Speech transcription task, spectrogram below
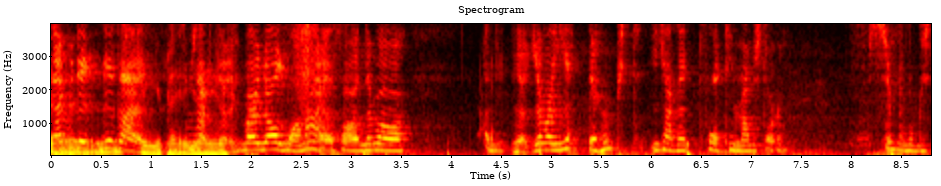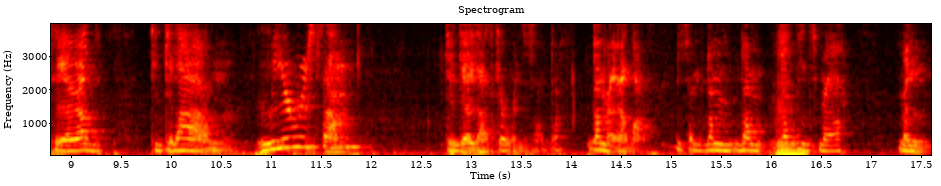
Nej, för det, det är så här, som sagt, berg och dalbana här jag sa, det var... Att jag, jag var jättehooked i kanske två timmar på storyn. Superfokuserad. Tycker det här mulesen tycker jag är ganska ointressanta. De är där. Liksom, de, de, de Mm. finns med. Men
